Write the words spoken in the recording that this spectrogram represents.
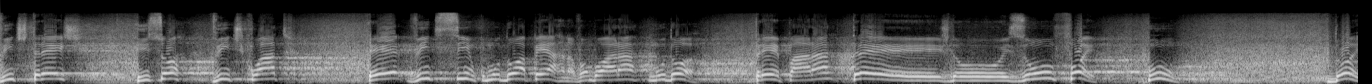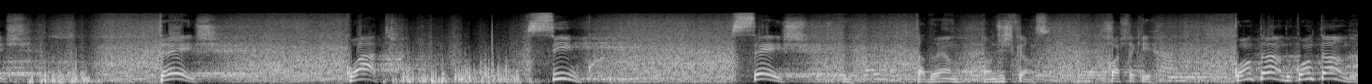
23. Isso. 24. E 25. Mudou a perna. Vambora. Mudou. Prepara. 3, 2, 1. Foi. 1. 2. 3. 4. 5. Seis. Tá doendo? Então descansa. Costa aqui. Contando, contando.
